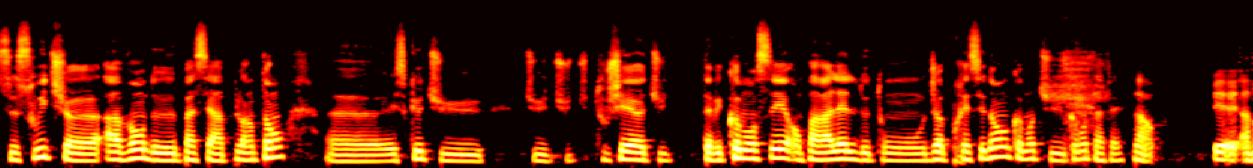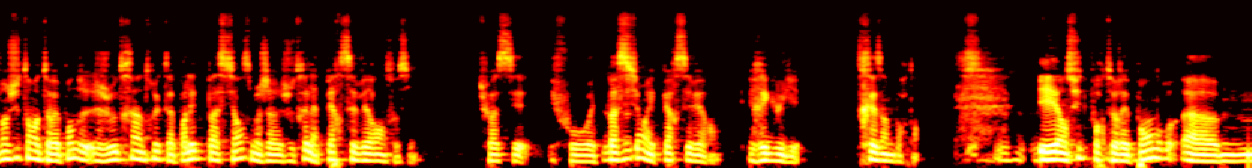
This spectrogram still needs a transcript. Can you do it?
ce switch avant de passer à plein temps? Est-ce que tu tu, tu, touchais, tu avais commencé en parallèle de ton job précédent Comment tu comment as fait? Alors, euh, avant juste de te répondre, j'ajouterais un truc. Tu as parlé de patience, mais j'ajouterais la persévérance aussi. Tu vois, il faut être mmh patient et persévérant et régulier. Très important. Mmh mmh et ensuite, pour te répondre, euh,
